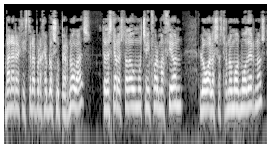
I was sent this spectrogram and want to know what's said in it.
Van a registrar, por ejemplo, supernovas. Entonces, claro, esto ha dado mucha información luego a los astrónomos modernos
